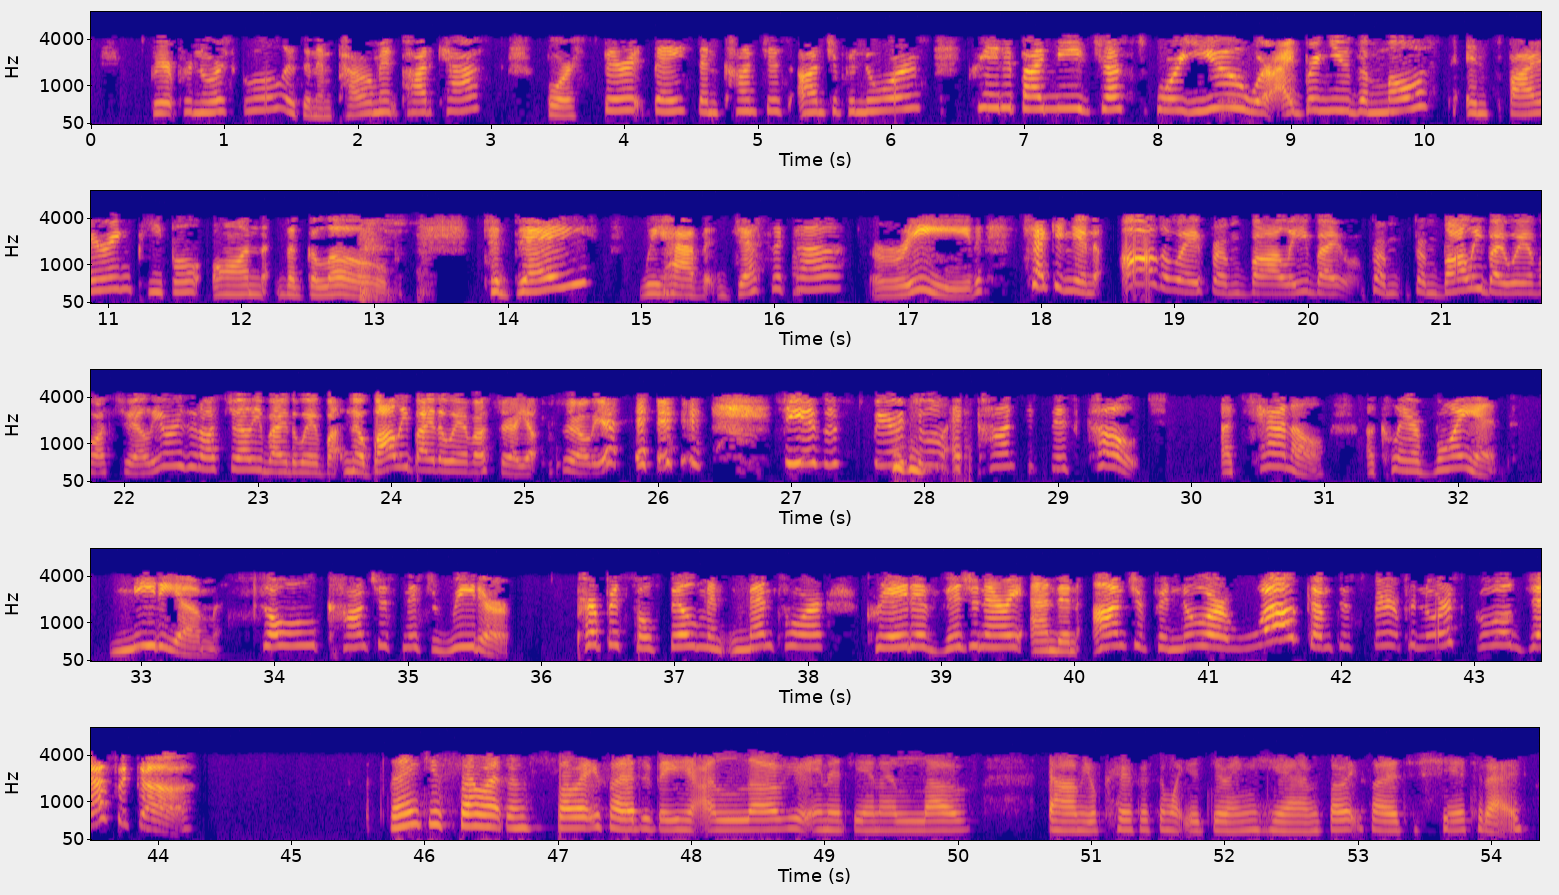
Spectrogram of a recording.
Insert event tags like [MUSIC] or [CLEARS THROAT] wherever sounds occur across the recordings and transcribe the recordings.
Spiritpreneur School is an empowerment podcast for spirit based and conscious entrepreneurs created by me just for you, where I bring you the most inspiring people on the globe. Today, we have Jessica Reid checking in all the way from Bali by from from Bali by way of Australia or is it Australia by the way of no Bali by the way of Australia Australia [LAUGHS] she is a spiritual [LAUGHS] and consciousness coach a channel a clairvoyant medium, soul consciousness reader, purpose fulfillment mentor, creative visionary, and an entrepreneur. Welcome to Spiritpreneur School, Jessica. Thank you so much. I'm so excited to be here. I love your energy and I love um, your purpose and what you're doing here. I'm so excited to share today.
